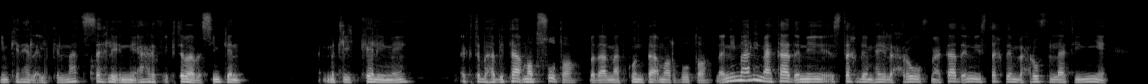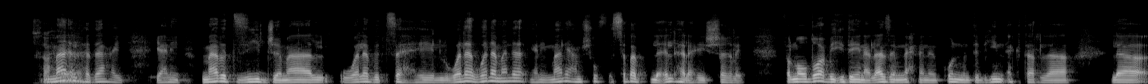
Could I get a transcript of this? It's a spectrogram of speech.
يمكن هلأ الكلمات السهلة إني أعرف أكتبها بس يمكن مثل كلمة اكتبها بتاء مبسوطة بدل ما تكون تاء مربوطة لأني مالي معتاد إني أستخدم هي الحروف معتاد إني أستخدم الحروف اللاتينية. صحيح. ما لها داعي. يعني ما بتزيد جمال ولا بتسهل ولا ولا ما يعني مالي عم شوف سبب لإلها لهي الشغلة. فالموضوع بإيدينا لازم نحن نكون منتبهين أكثر ل ل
